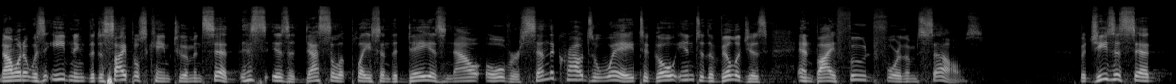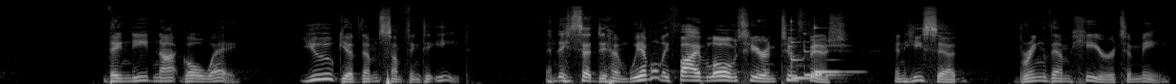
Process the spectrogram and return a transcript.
Now, when it was evening, the disciples came to him and said, This is a desolate place, and the day is now over. Send the crowds away to go into the villages and buy food for themselves. But Jesus said, They need not go away. You give them something to eat. And they said to him, We have only five loaves here and two fish. And he said, Bring them here to me.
